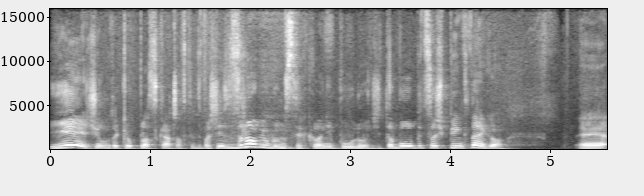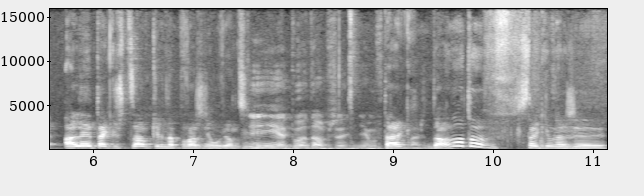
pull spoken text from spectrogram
Jedź, on takiego plaskacza wtedy. Właśnie zrobiłbym z tych koni pół ludzi. To byłoby coś pięknego. E, ale tak już całkiem na poważnie mówiąc. Nie, nie, nie, było dobrze. Nie mów Tak? poważnie. No, no to w takim razie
